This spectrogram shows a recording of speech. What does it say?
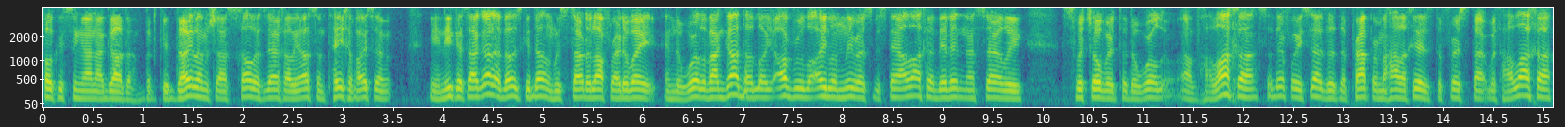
focusing on agada. But gedolim shaschal is derech aliyasim teichav Yanikas Agada, those Gedalim who started off right away in the world of Agada, avru liras b'stei halacha, they didn't necessarily switch over to the world of halacha. So therefore, he says that the proper mahalach is to first start with halacha,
